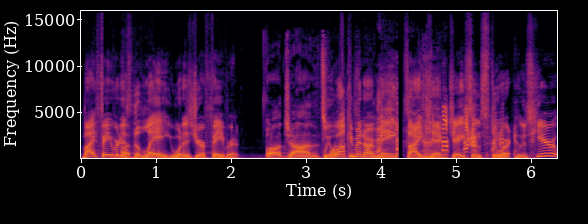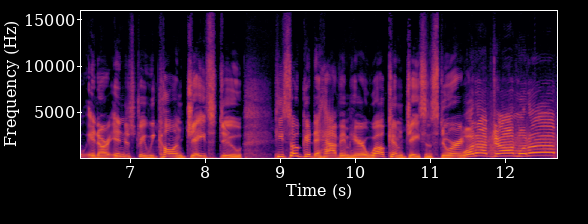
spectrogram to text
My favorite is the leg. What is your favorite? Oh, John, it's we funny welcome 'cause in our main sidekick, Jason Stewart, who's here in our industry. We call him Jay Stu. He's so good to have him here. Welcome, Jason Stewart. What up, John? What up?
